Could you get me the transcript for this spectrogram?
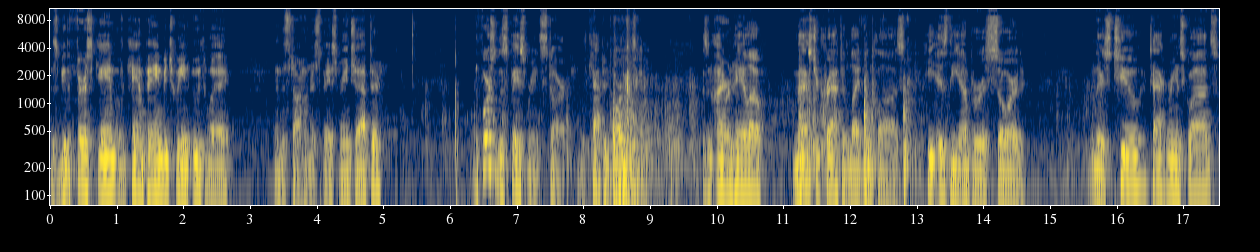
This will be the first game of a campaign between Ulthwé and the Star Hunter Space Marine chapter. The Force of the Space Marines start with Captain Orvington. As an Iron Halo, master-crafted lightning claws. He is the Emperor's sword. And there's two attack marine squads,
